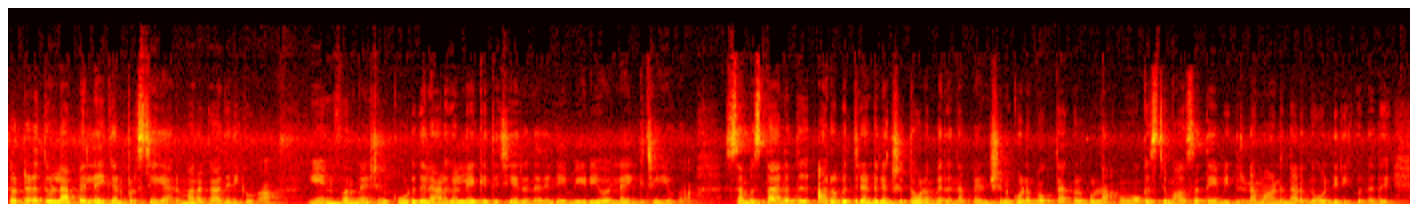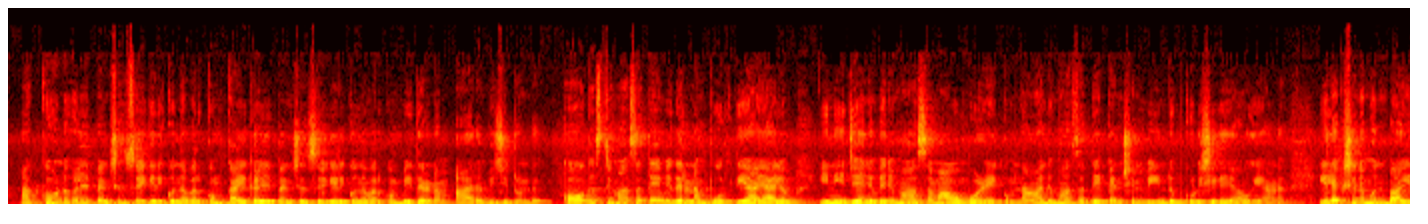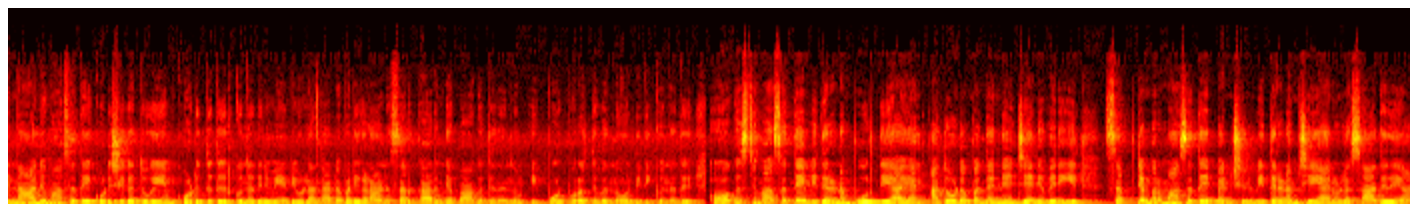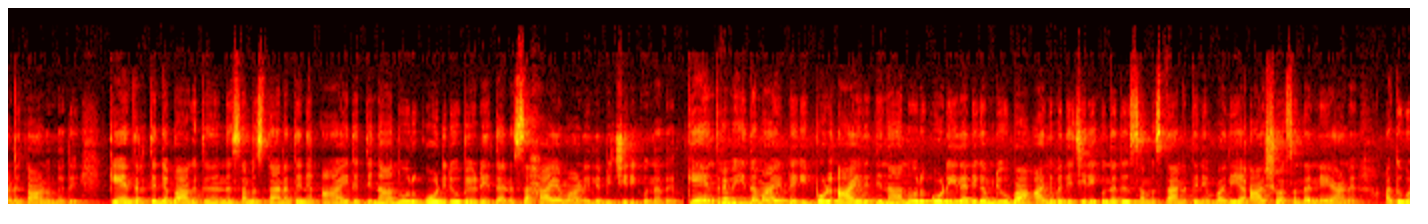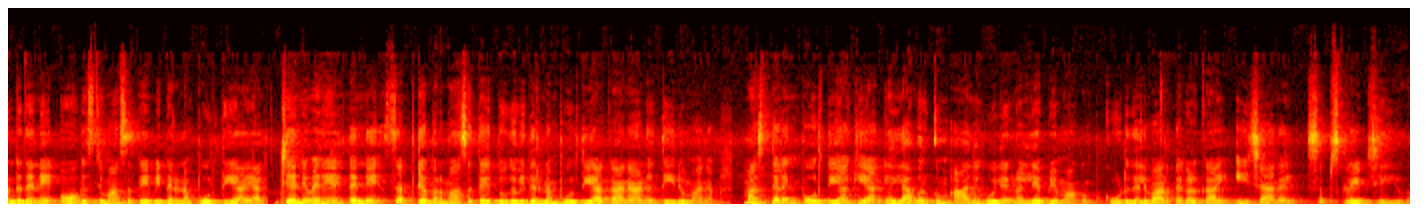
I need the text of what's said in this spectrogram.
തൊട്ടടുത്തുള്ള bell icon press ചെയ്യാനും മറക്കാതിരിക്കുക. ഈ ഇൻഫർമേഷൻ കൂടുതൽ ആളുകളിലേക്ക് എത്തിച്ചേരുന്നതിന് വീഡിയോ ലൈക്ക് ചെയ്യുക. സംസ്ഥാനത്ത് അറുപത്തിരണ്ട് ലക്ഷത്തോളം വരുന്ന പെൻഷൻ ഗുണഭോക്താക്കൾക്കുള്ള ഓഗസ്റ്റ് മാസത്തെ വിതരണമാണ് നടന്നുകൊണ്ടിരിക്കുന്നത്. അക്കൗണ്ടുകളിൽ പെൻഷൻ സ്വീകരിക്കുന്നവർക്കും കൈകളിൽ പെൻഷൻ സ്വീകരിക്കുന്നവർക്കും വിതരണം ആരംഭിച്ചിട്ടുണ്ട്. ഓഗസ്റ്റ് മാസത്തെ വിതരണം പൂർത്തിയായാലും ഇനി ജനുവരി മാസമാവുമ്പോഴേക്കും നാല് മാസത്തെ പെൻഷൻ വീണ്ടും കുടിശ്ശികയാവുകയാണ്. ഇലക്ഷന് മുൻപായി നാല് മാസത്തെ കുടിശ്ശിക തുകയും കൊടുത്തു തീർക്കുന്നതിന് വേണ്ടിയുള്ള നടപടികളാണ് സർക്കാരിന്റെ ഭാഗത്തു നിന്നും ഇപ്പോൾ പുറത്തു വന്നുകൊണ്ടിരിക്കുന്നത്. ഓഗസ്റ്റ് മാസത്തെ വിതരണം പൂർത്തിയായാൽ അതോടൊപ്പം തന്നെ ജനുവരിയിൽ സെപ്റ്റംബർ മാസത്തെ പെൻഷൻ വിതരണം ചെയ്യാനുള്ള സാധ്യതയാണ് കാണുന്നത്. കേന്ദ്രത്തിന്റെ ഭാഗത്തു നിന്ന് സംസ്ഥാനത്തിന് ആയിരത്തി കോടി രൂപയുടെ ധനസഹായമാണ് ലഭിച്ചിരിക്കുന്നത്. കേന്ദ്രവിഹിതമായിട്ട് ഇപ്പോൾ ആയിരത്തി കോടിയിലധികം രൂപ അനുവദിച്ചിരിക്കുന്നത് സംസ്ഥാനത്തിന് വലിയ ആശ്വാസം തന്നെയാണ്. അതുകൊണ്ട് തന്നെ ഓഗസ്റ്റ് മാസത്തെ വിതരണം പൂർത്തിയായാൽ ജനുവരിയിൽ തന്നെ സെപ്റ്റംബർ മാസത്തെ തുക വിതരണം പൂർത്തിയാക്കാനാണ് തീരുമാനം. മസ്റ്ററിംഗ് പൂർത്തിയാക്കിയ എല്ലാവർക്കും ആനുകൂല്യങ്ങൾ ലഭ്യമാകും. കൂടുതൽ വാർത്തകൾക്കായി ഈ ചാനൽ സബ്സ്ക്രൈബ് ചെയ്യുക.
